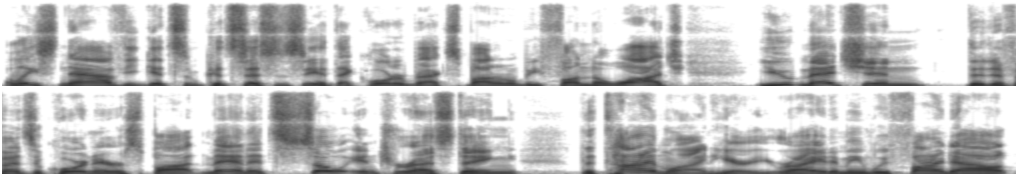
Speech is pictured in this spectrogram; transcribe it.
at least now, if you get some consistency at that quarterback spot, it'll be fun to watch. You mentioned the defensive coordinator spot. Man, it's so interesting the timeline here, right? I mean, we find out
